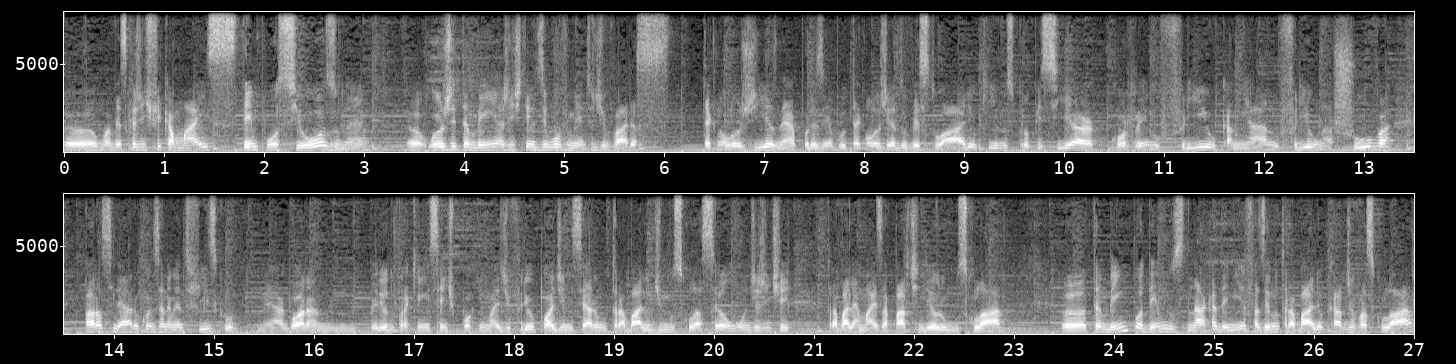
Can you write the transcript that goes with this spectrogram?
uh, uma vez que a gente fica mais tempo ocioso, né? Uh, hoje também a gente tem o desenvolvimento de várias tecnologias, né? por exemplo, tecnologia do vestuário que nos propicia correr no frio, caminhar no frio, na chuva, para auxiliar o condicionamento físico, né, agora no período para quem sente um pouquinho mais de frio, pode iniciar um trabalho de musculação, onde a gente trabalha mais a parte neuromuscular, Uh, também podemos, na academia, fazer um trabalho cardiovascular,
